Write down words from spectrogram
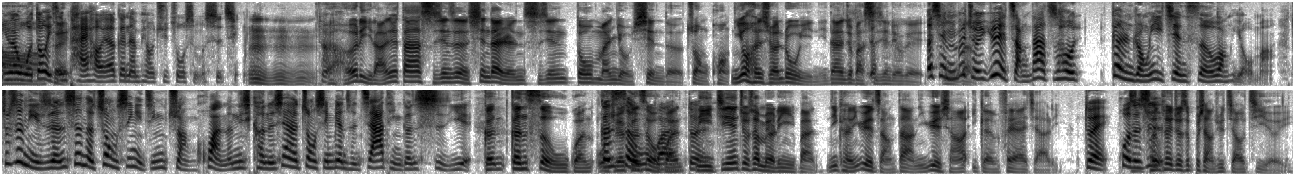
因为我都已经排好要跟男朋友去做什么事情了。嗯嗯嗯，对，合理啦。因为大家时间真的，现代人时间都蛮有限的状况。你又很喜欢露营，你当然就把时间留给。而且你不觉得越长大之后更容易见色忘友吗？就是你人生的重心已经转换了，你可能现在重心变成家庭跟事业，跟跟色无关。跟色无关。对。你今天就算没有另一半，你可能越长大，你越想要一个人废在家里。对，或者是纯粹就是不想去交际而已。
